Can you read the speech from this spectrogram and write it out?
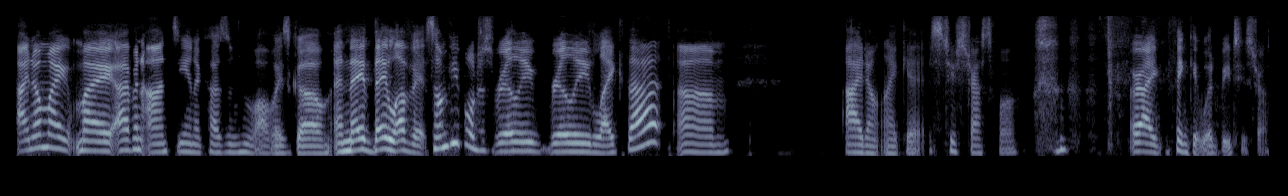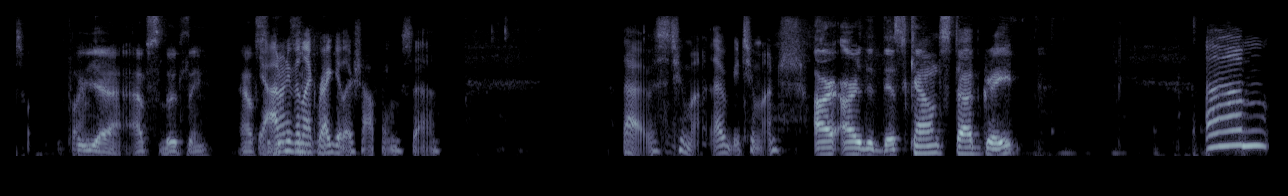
i know my my i have an auntie and a cousin who always go and they they love it some people just really really like that um i don't like it it's too stressful or i think it would be too stressful. Yeah, absolutely. Absolutely. yeah i don't even like regular shopping so that was too much that would be too much Are are the discounts that great? Um,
